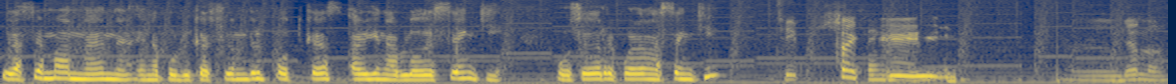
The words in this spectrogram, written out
la semana, en, en la publicación del podcast, alguien habló de Senki. ¿Ustedes recuerdan a Senki? Sí. Mm, yo no.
